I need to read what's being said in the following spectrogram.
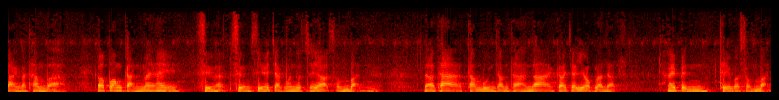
การกระทำบาป ก็ป้องกันไม่ให้เสื่อเสื่อมเสียจากมนุษยสมบัติ แล้วถ้าทำบุญทำทานได้ก็จะยกระดับให้เป็นเทวสมบัติ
